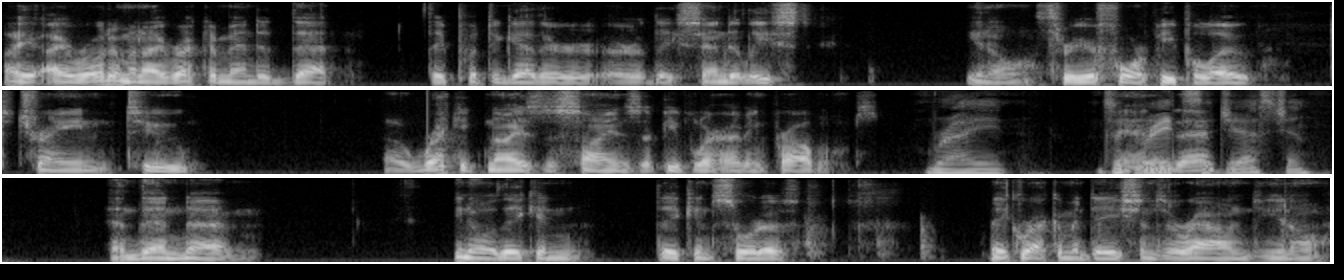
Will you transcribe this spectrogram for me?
I, I wrote him and I recommended that they put together or they send at least you know three or four people out to train to uh, recognize the signs that people are having problems Right. It's a And great then- suggestion. And then um, you know they can they can sort of make recommendations around you know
